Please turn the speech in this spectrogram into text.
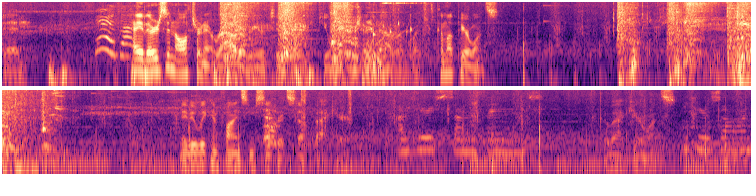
Dead. Yeah, I got Hey, there's an alternate route over here, too, if you want to check it out real quick. Come up here once. Maybe we can find some secret stuff back here. I hear some things. Go back here once. I hear someone.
